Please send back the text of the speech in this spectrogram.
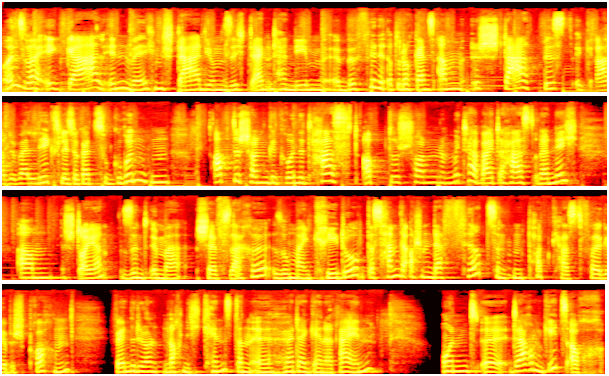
Und zwar egal, in welchem Stadium sich dein Unternehmen äh, befindet, ob du doch ganz am Start bist, gerade überlegst, vielleicht sogar zu gründen, ob du schon gegründet hast, ob du schon Mitarbeiter hast oder nicht ähm, Steuern sind immer Chefsache, so mein Credo. Das haben wir auch schon in der 14. Podcast-Folge besprochen. Wenn du die noch nicht kennst, dann äh, hör da gerne rein. Und äh, darum geht es auch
